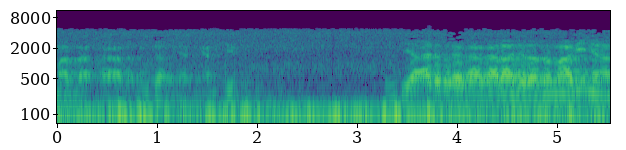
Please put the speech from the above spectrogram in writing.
မှတ်သားထားတာဘုရားမြတ်ဉာဏ်ဖြစ်ဒီတရားအထုတ်တဲ့အခါကာလကျတော့သမာဓိဉာဏ်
